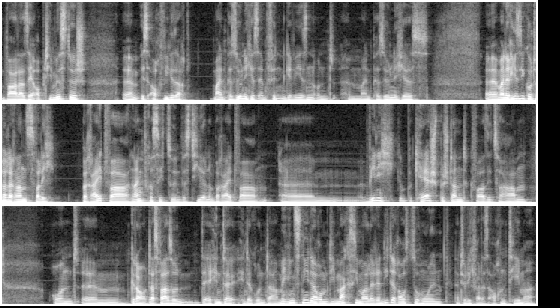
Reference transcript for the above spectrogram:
War da sehr optimistisch. Ähm, ist auch, wie gesagt, mein persönliches Empfinden gewesen und äh, mein persönliches, äh, meine Risikotoleranz, weil ich bereit war, langfristig zu investieren und bereit war, ähm, wenig Cash-Bestand quasi zu haben. Und ähm, genau, das war so der Hinter Hintergrund da. Mir ging es nie darum, die maximale Rendite rauszuholen. Natürlich war das auch ein Thema,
